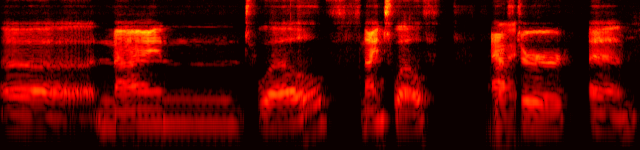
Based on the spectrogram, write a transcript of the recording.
uh, 9 12, 9 12 Right. after um,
